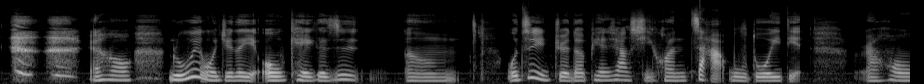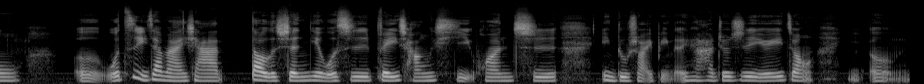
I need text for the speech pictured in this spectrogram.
然后卤味我觉得也 OK，可是嗯，我自己觉得偏向喜欢炸物多一点。然后呃，我自己在马来西亚。到了深夜，我是非常喜欢吃印度甩饼的，因为它就是有一种嗯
